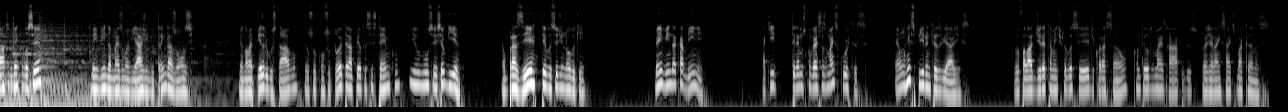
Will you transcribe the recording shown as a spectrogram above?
Olá, tudo bem com você? Bem-vindo a mais uma viagem do Trem das Onze. Meu nome é Pedro Gustavo, eu sou consultor terapeuta sistêmico e eu vou ser seu guia. É um prazer ter você de novo aqui. Bem-vindo à cabine. Aqui teremos conversas mais curtas. É um respiro entre as viagens. Eu vou falar diretamente para você, de coração, conteúdos mais rápidos para gerar insights bacanas.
